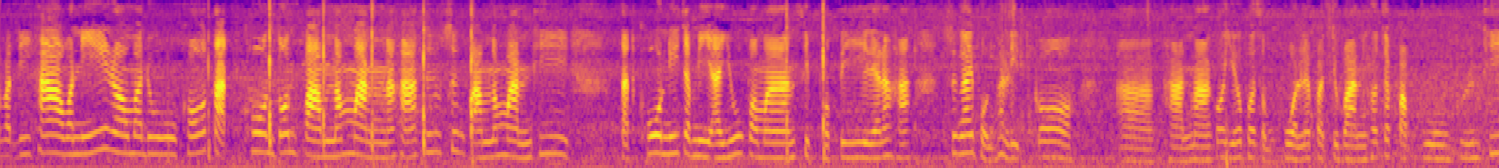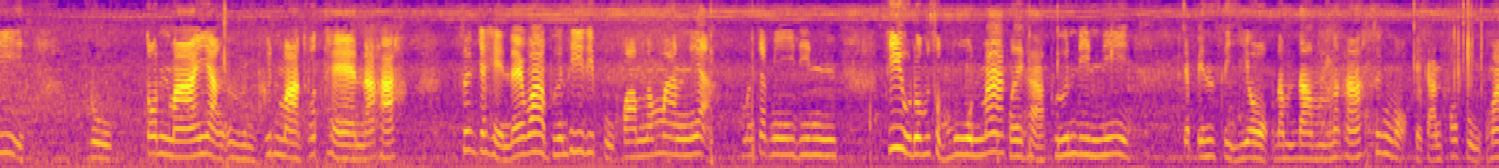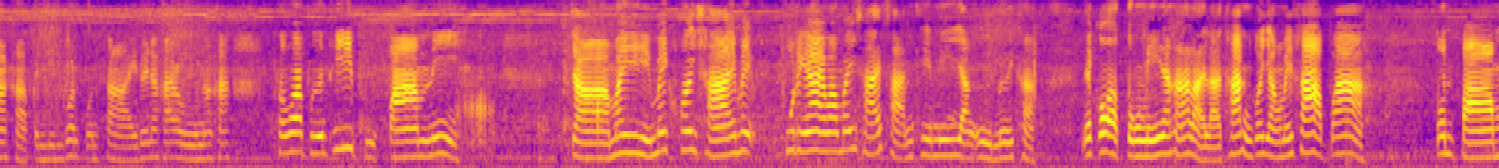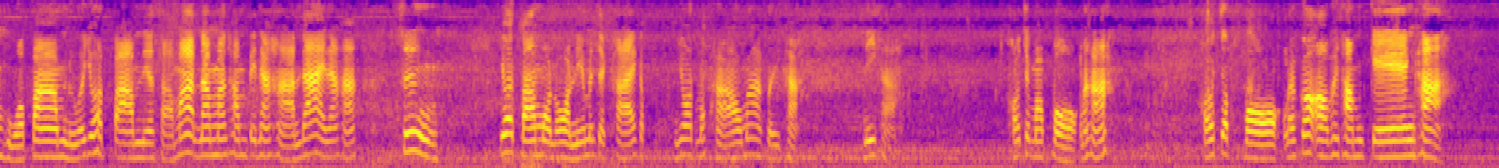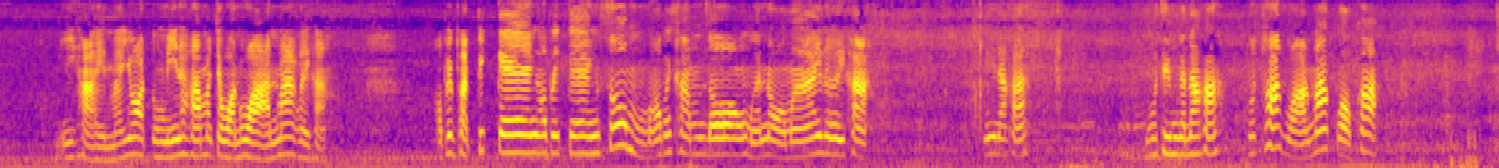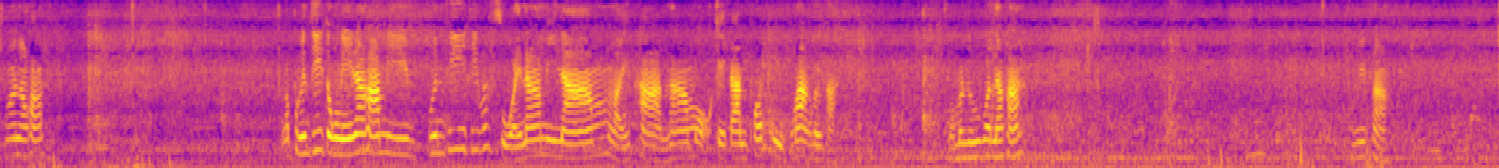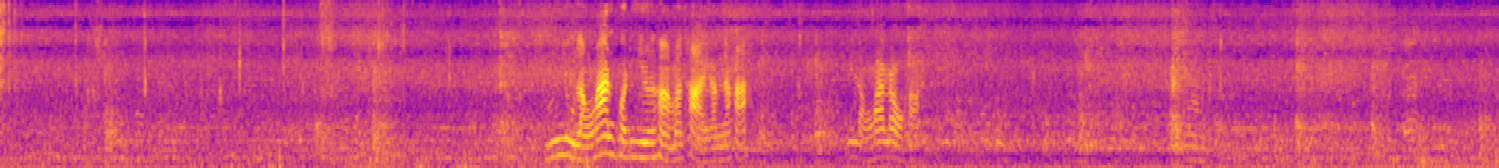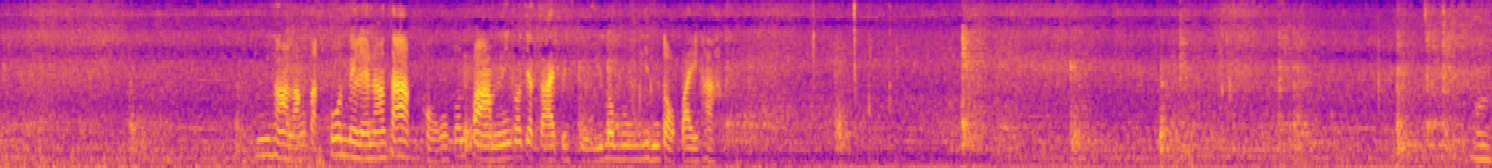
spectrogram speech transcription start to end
สวัสดีค่ะ วันนี้เรามาดูเขาตัดโค่นต้นปาล์มน้ำมันนะคะ ซึ่งซึ่งปาล์มน้ำมันที่ตัดโค่นนี้จะมีอายุประมาณ 10 กว่าปีเลยนะคะ ซึ่งให้ผลผลิตก็ผ่านมาก็เยอะพอสมควรและปัจจุบันเขาจะปรับปรุงพื้นที่ปลูกต้นไม้อย่างอื่นขึ้นมาทดแทนนะคะ ซึ่งจะเห็นได้ว่าพื้นที่ที่ปลูกปาล์มน้ำมันเนี่ยมันจะมีดินที่อุดมสมบูรณ์มากเลยค่ะ พื้นดินนี่ จะเป็นสีออกดำๆนะคะ ซึ่งเหมาะแก่การเพาะปลูกมากค่ะ เป็นดินร่วนปนทรายด้วยนะคะเราดูนะคะ เพราะว่าพื้นที่ปลูกปาล์มนี่ จะไม่ไม่ค่อยใช้ไม่พูดง่ายๆว่าไม่ใช้สารเคมีอย่างอื่นเลยค่ะ แล้วก็ตรงนี้นะคะ หลายๆท่านก็ยังไม่ทราบว่า ต้นปาล์มหัวปาล์มหรือว่ายอดปาล์มเนี่ยสามารถนำมาทำเป็นอาหารได้นะคะ ซึ่งยอดปาล์มอ่อนๆนี้มันจะคล้ายกับยอดมะพร้าวมากเลยค่ะ นี่ค่ะ เขาจะมาปอกนะคะ เขาจะปอกแล้วก็เอาไปทำแกงค่ะ นี่ค่ะเห็นไหมยอดตรงนี้นะคะ มันจะหวานหวานๆมากเลยค่ะ เอาไปผัดพริกแกง เอาไปแกงส้ม เอาไปทำดองเหมือนหน่อไม้เลยค่ะ นี่นะคะมาชิมกันนะคะรสชาติหวานมากกรอบค่ะนี่นะคะแล้วพื้นที่ตรงนี้นะคะ มีพื้นที่ที่ว่าสวยนะมีน้ำไหลผ่านนะคะเหมาะแก่การเพาะปลูกมากเลยค่ะเรามาดูกันนะคะ นี่ค่ะ มันอยู่หลังบ้านพอดีเลยค่ะ มาถ่ายกันนะคะนี่หลังบ้านเราค่ะนี่ค่ะหลังตัดโค่นไปแล้วนะซากของต้นปาล์มนี่ก็จะกลายเป็นปุ๋ยบำรุงดินต่อไปค่ะ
